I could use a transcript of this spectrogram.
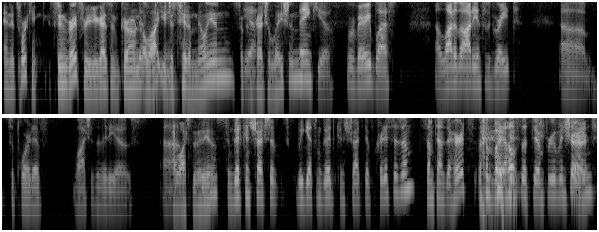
And it's working. It's doing great for you. You guys have grown a lot. You just hit a million. So Yes. congratulations. Thank you. We're very blessed. A lot of the audience is great, um, supportive, watches the videos. Uh, I watch the videos. some good constructive. We get some good constructive criticism. Sometimes it hurts, but it helps us to improve and Sure. change.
